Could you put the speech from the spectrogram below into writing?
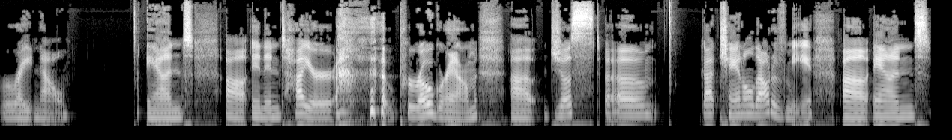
right now and uh, an entire program uh, just um, got channeled out of me. Uh, and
